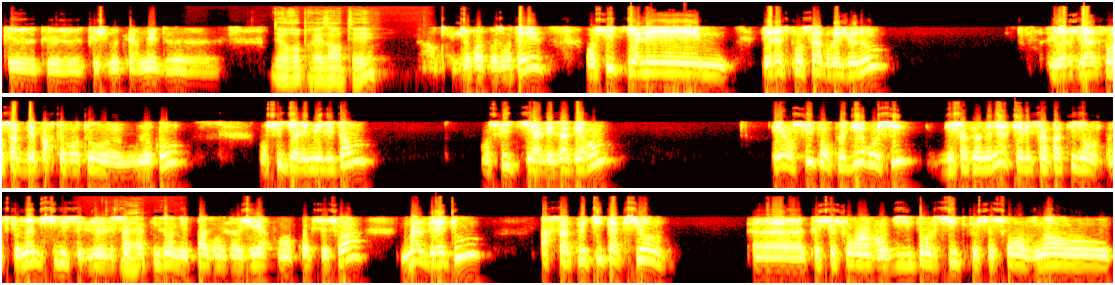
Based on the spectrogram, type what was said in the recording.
que, que, que je me permets de, De représenter. de représenter. Ensuite, il y a les, les responsables régionaux, les, les responsables départementaux euh, ou locaux. Ensuite, il y a les militants. Ensuite, il y a les adhérents. Et ensuite, on peut dire aussi, d'une certaine manière, qu'il y a les sympathisants. Parce que même si le, le sympathisant n'est pas engagé en quoi que ce soit, malgré tout, par sa petite action, euh, que ce soit en, en visitant le site, que ce soit en venant au,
